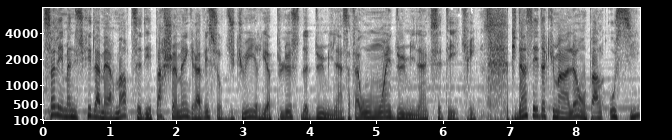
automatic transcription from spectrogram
Ça, les manuscrits de la mer morte, c'est des parchemins gravés sur du cuir il y a plus de 2000 ans. Ça fait au moins 2000 ans que c'était écrit. Puis dans ces documents-là, on parle aussi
